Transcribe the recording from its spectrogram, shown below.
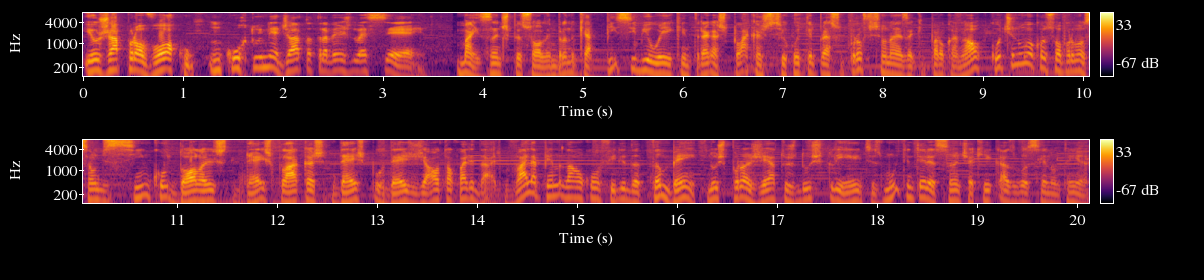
eu já provoco um curto imediato através do SCR. Mas antes, pessoal, lembrando que a PCBWay, que entrega as placas de circuito impresso profissionais aqui para o canal, continua com sua promoção de 5 dólares, 10 placas, 10 por 10 de alta qualidade. Vale a pena dar uma conferida também nos projetos dos clientes. Muito interessante aqui, caso você não tenha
